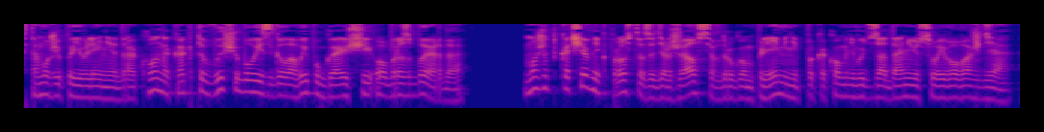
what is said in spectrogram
К тому же появление дракона как-то вышибло из головы пугающий образ Берда. Может, кочевник просто задержался в другом племени по какому-нибудь заданию своего вождя.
